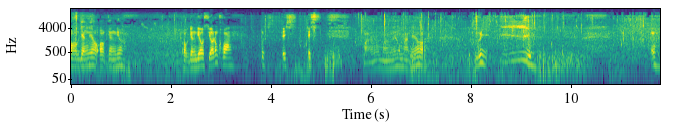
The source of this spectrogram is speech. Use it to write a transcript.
ออกอย่างเดียว ออกอย่างเดียว ออกอย่างเดียวเสียวทั้งคลองอุ๊ยเอ๊ะเอ๊ะมาแล้วมาแล้วมาแล้วเฮ้ยโอ้โ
